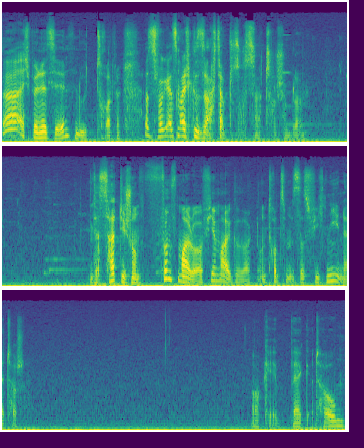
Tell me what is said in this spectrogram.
Ja, ich bin jetzt hier hinten, du Trottel. Hast du vergessen, was ich gesagt habe? Du sollst in der Tasche bleiben. Das hat die schon fünfmal oder viermal gesagt. Und trotzdem ist das Viech nie in der Tasche. Okay, back at home.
